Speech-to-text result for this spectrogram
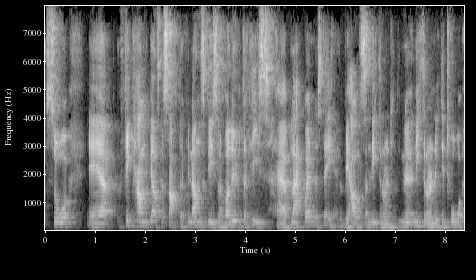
så eh, fick han ganska snabbt en finanskris, en valutakris, eh, Black Wednesday, vid halsen 1992.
